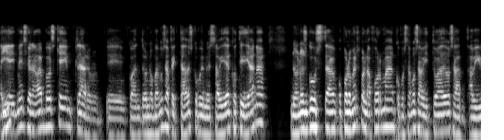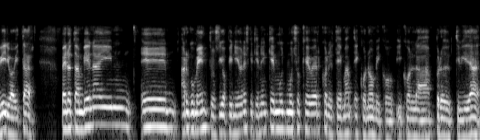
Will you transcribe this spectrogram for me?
ahí mencionabas vos que, claro, eh, cuando nos vemos afectados como en nuestra vida cotidiana, no nos gusta, o por lo menos por la forma como estamos habituados a, a vivir o habitar pero también hay mm, eh, argumentos y opiniones que tienen que mucho que ver con el tema económico y con la productividad.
